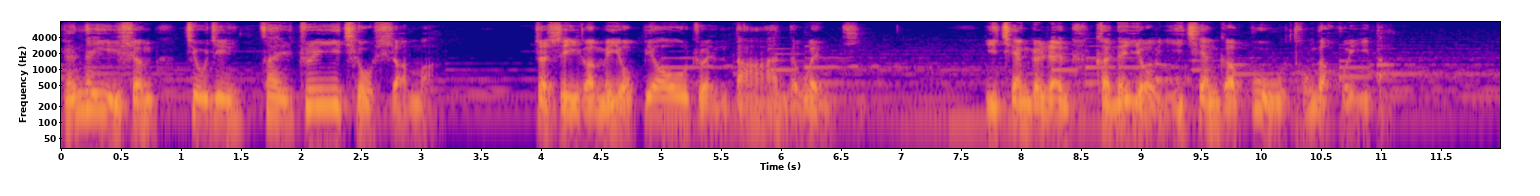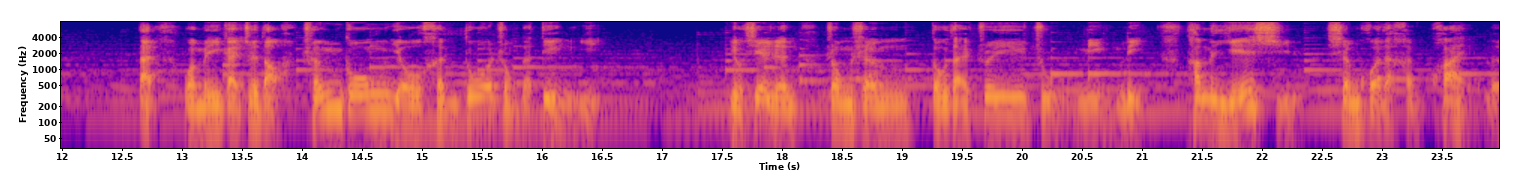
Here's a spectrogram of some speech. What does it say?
人的一生究竟在追求什么？这是一个没有标准答案的问题。一千个人可能有一千个不同的回答，但我们应该知道，成功有很多种的定义。有些人终生都在追逐名利，他们也许生活的很快乐；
